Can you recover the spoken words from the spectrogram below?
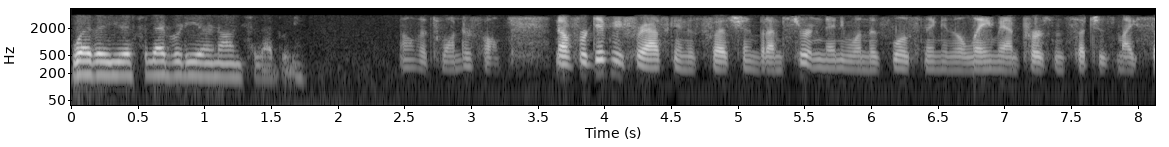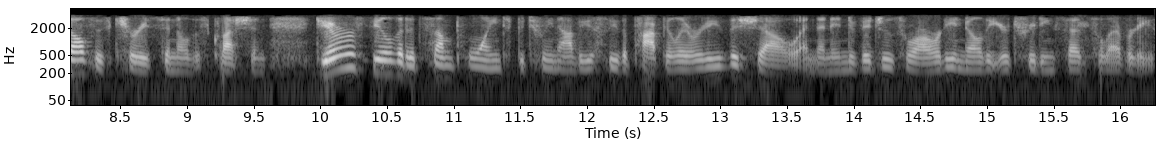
whether you're a celebrity or a non-celebrity. Oh, that's wonderful. Now, forgive me for asking this question, but I'm certain anyone that's listening and a layman person such as myself is curious to know this question. Do you ever feel that at some point between obviously the popularity of the show and then individuals who already know that you're treating said celebrities,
